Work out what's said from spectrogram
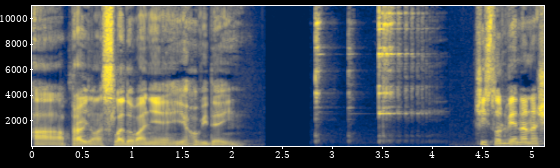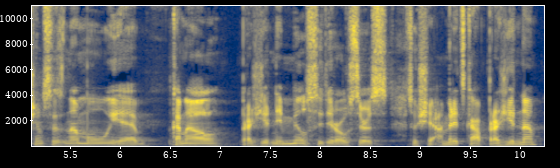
a pravidelné sledovanie jeho videí. Číslo dvě na našem seznamu je kanál pražírny Mill City Roasters, což je americká pražírna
